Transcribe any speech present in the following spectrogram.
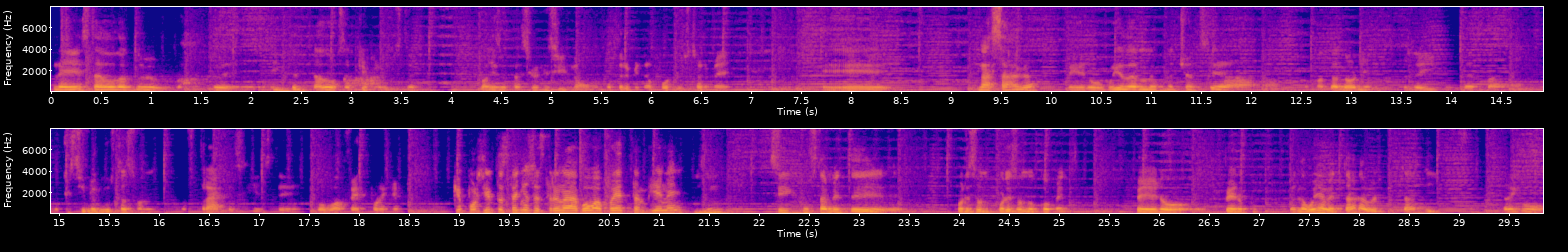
le he estado dando, eh, he intentado hacer que me guste varias ocasiones y no, no termina por gustarme eh, la saga, pero voy a darle una chance a, a Mandalorian, después de ahí verla. Lo que sí me gusta son trajes y este Boba Fett, por ejemplo. Que por cierto, este año se estrena Boba Fett también, ¿eh? Sí, justamente por eso, por eso lo comento. Pero, pero pues, me la voy a aventar a ver qué tal y traigo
